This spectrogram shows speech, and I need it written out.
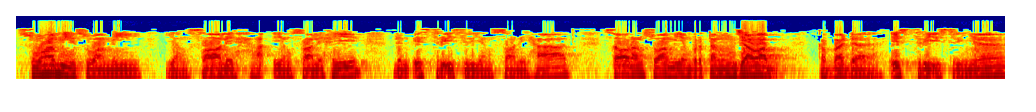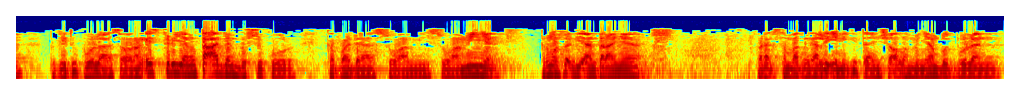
suami-suami yang salih, yang salihi dan istri-istri yang salihat. Seorang suami yang bertanggung jawab kepada istri-istrinya, begitu pula seorang istri yang taat dan bersyukur kepada suami-suaminya. Termasuk di antaranya pada kesempatan kali ini kita insya Allah menyambut bulan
